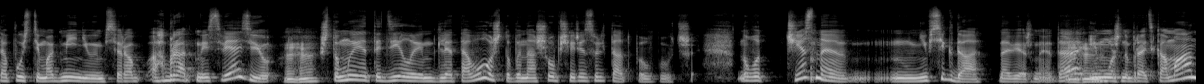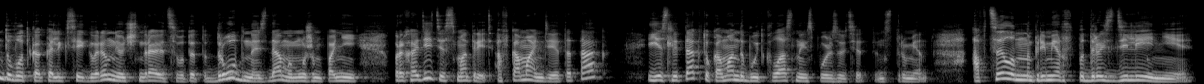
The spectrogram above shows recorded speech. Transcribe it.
допустим, обмениваемся обратной связью, угу. что мы это делаем для того, чтобы наш общий результат был лучше. Но вот честно, не всегда, наверное, да, угу. и можно брать команду, вот как Алексей говорил, мне очень нравится вот эта дробность, да, мы можем по ней проходить и смотреть, а в команде это так, и если так, то команда будет классно использовать этот инструмент. А в целом, например, в подразделении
